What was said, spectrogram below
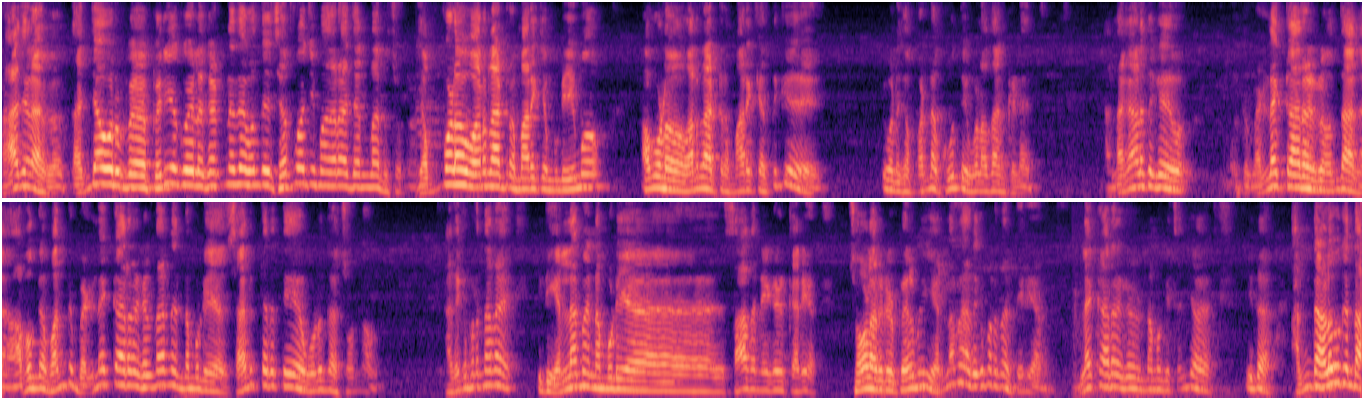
ராஜராஜ தஞ்சாவூர் பெரிய கோயிலை கட்டினதே வந்து சர்வோஜி மகாராஜன் தான் சொல்கிறேன் எவ்வளோ வரலாற்றை மறைக்க முடியுமோ அவ்வளோ வரலாற்றை மறைக்கிறதுக்கு இவனுக்கு பண்ண கூத்து இவ்வளோதான் கிடையாது. அந்த காலத்துக்கு ஒரு வெள்ளைக்காரர்கள் வந்தாங்க. அவங்க வந்து வெள்ளைக்காரர்கள் தானே நம்முடைய சரித்திரத்தையே ஒழுங்காக சொன்னவங்க. அதுக்கப்புறம் தானே இது எல்லாமே நம்முடைய சாதனைகள் கரிய சோழர்கள் பெருமை எல்லாமே அதுக்கப்புறம் தான் தெரியாது வெள்ளைக்காரர்கள் நமக்கு செஞ்ச இதை அந்த அளவுக்கு அந்த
